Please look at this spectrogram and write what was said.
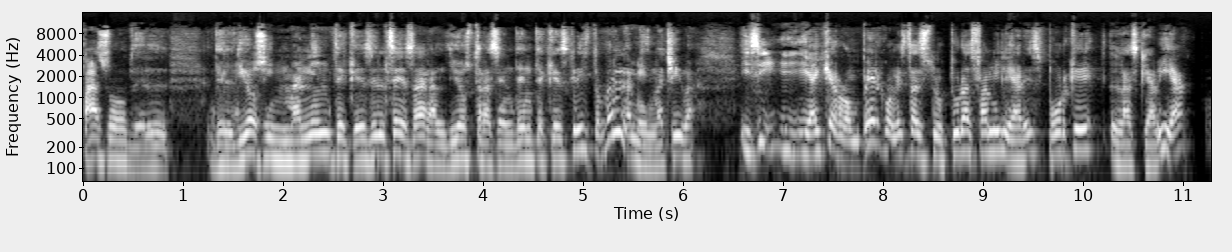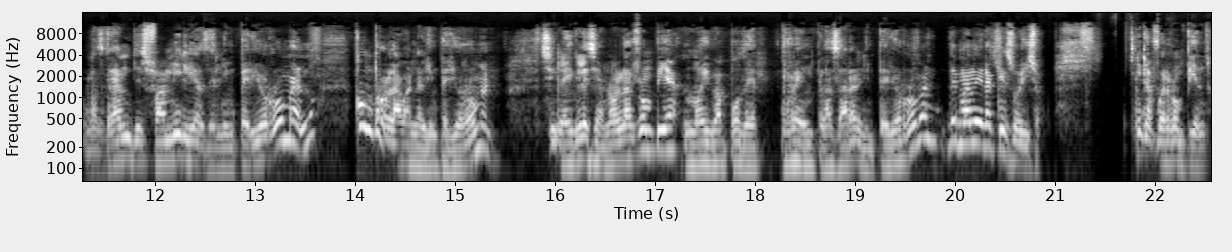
paso del, del Dios inmanente que es el César al Dios trascendente que es Cristo, pero la misma chiva. Y sí, y hay que romper con estas estructuras familiares porque las que había, las grandes familias del Imperio Romano, controlaban al Imperio Romano. Si la iglesia no las rompía, no iba a poder reemplazar al Imperio Romano. De manera que eso hizo. Y la fue rompiendo.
